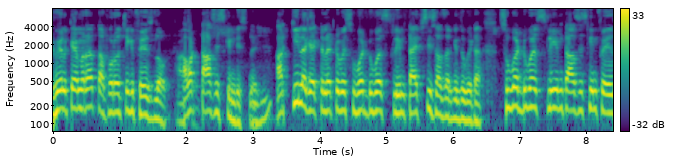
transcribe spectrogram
ডুয়েল ক্যামেরা তারপর হচ্ছে কি ফেস লক আবার টাচ স্ক্রিন ডিসপ্লে আর কি লাগে একটা ল্যাপটপে super duper slim type C charger কিন্তু এটা। Super duper slim touch screen face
